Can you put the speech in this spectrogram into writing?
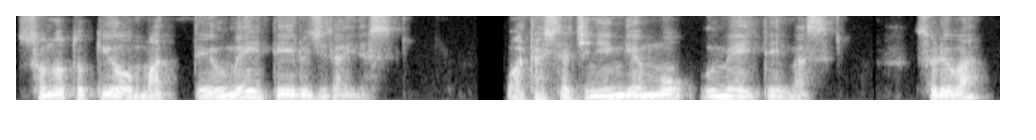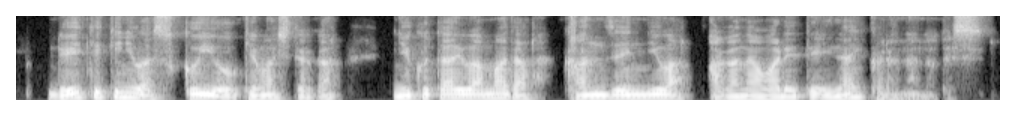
その時を待ってうめいている時代です。私たち人間もうめいています。それは霊的には救いを受けましたが、肉体はまだ完全にはあがなわれていないからなのです。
